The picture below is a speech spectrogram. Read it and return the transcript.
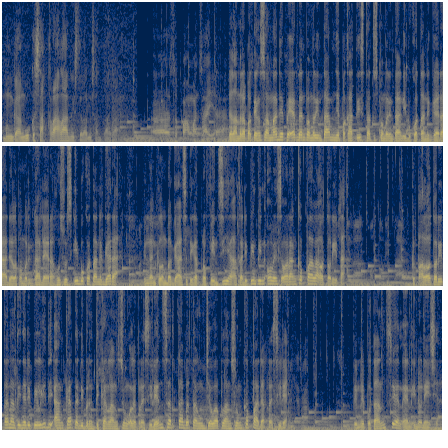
mengganggu kesakralan istilah Nusantara. Eh, sepahaman saya, Dalam rapat yang sama, DPR dan pemerintah menyepakati status pemerintahan ibu kota negara adalah pemerintah daerah khusus ibu kota negara dengan kelembagaan setingkat provinsi yang akan dipimpin oleh seorang kepala otorita. Kepala otorita nantinya dipilih, diangkat dan diberhentikan langsung oleh presiden serta bertanggung jawab langsung kepada presiden. Tim Liputan CNN Indonesia.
